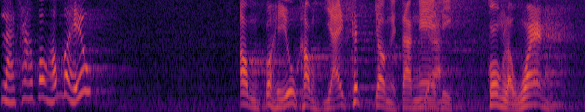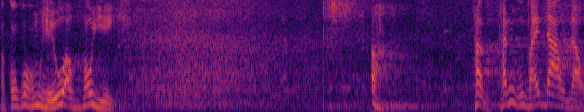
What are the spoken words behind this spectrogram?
Là sao con không có hiểu ông có hiểu không? Giải thích cho người ta nghe Dạ. đi. Con là quan mà con cũng không hiểu ông nói gì. Thần thánh cũng phải đau đầu.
